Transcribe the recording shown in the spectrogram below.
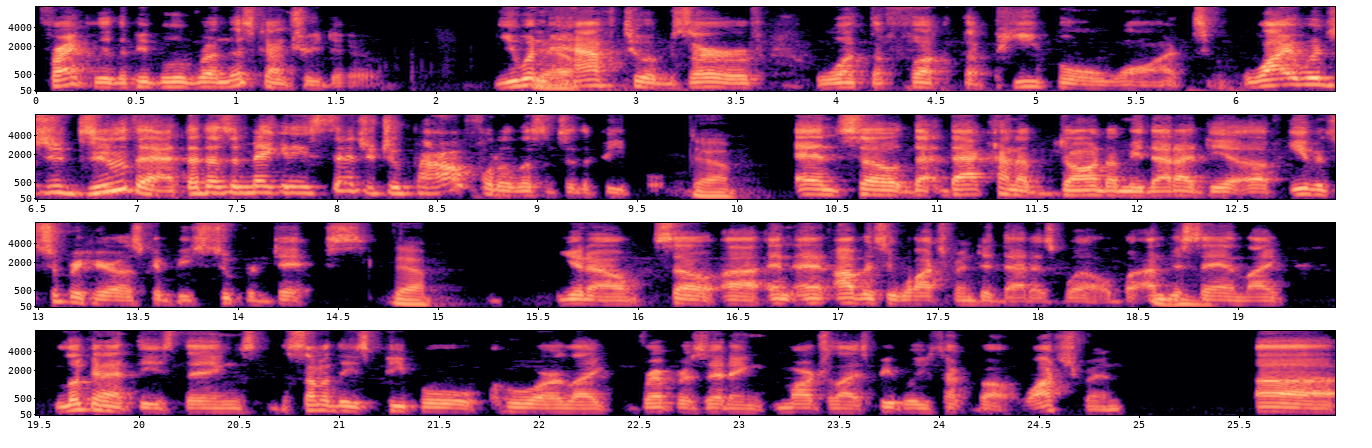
frankly, the people who run this country do. You wouldn't Yeah. have to observe what the fuck the people want. Why would you do that? That doesn't make any sense. You're too powerful to listen to the people. Yeah. And so that that kind of dawned on me that idea of even superheroes could be super dicks Yeah. you know so uh and, and obviously watchmen did that as well but i'm just saying like looking at these things some of these people who are like representing marginalized people you talk about watchmen uh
